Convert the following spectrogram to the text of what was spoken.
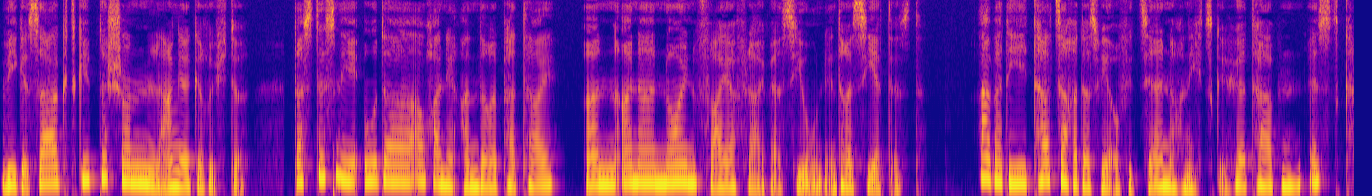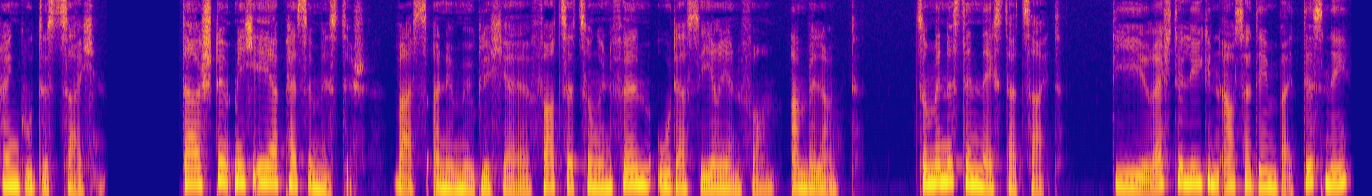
Wie gesagt, gibt es schon lange Gerüchte, dass Disney oder auch eine andere Partei an einer neuen Firefly-Version interessiert ist. Aber die Tatsache, dass wir offiziell noch nichts gehört haben, ist kein gutes Zeichen. Da stimmt mich eher pessimistisch was eine mögliche Fortsetzung in Film- oder Serienform anbelangt. Zumindest in nächster Zeit. Die Rechte liegen außerdem bei Disney,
